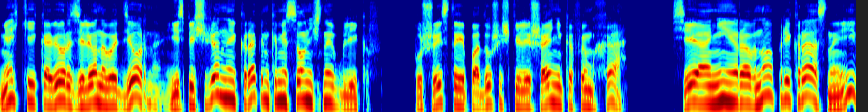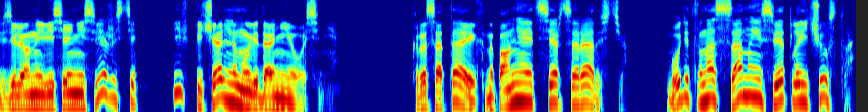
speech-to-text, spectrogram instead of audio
Мягкий ковер зеленого дерна, испещренный крапинками солнечных бликов, пушистые подушечки лишайников и мха. Все они равно прекрасны и в зеленой весенней свежести, и в печальном увядании осени. Красота их наполняет сердце радостью. Будет в нас самые светлые чувства.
